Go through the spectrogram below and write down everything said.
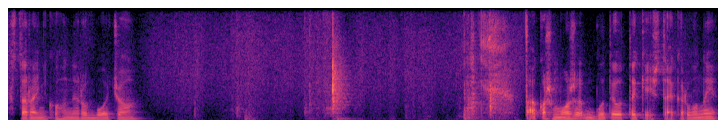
старенького неробочого. Також може бути от такий штекер. Вони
